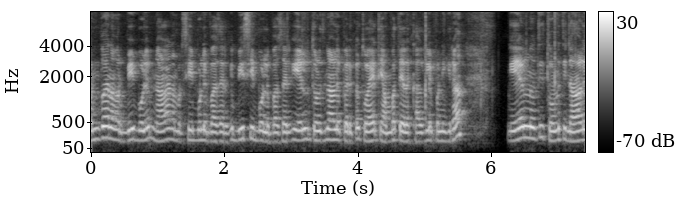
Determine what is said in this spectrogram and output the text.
ஒன்பதாம் நம்பர் பி போலியும் நாலாம் நம்பர் சி போலியும் பாஸ் இருக்குது பிசி போலில் பாஸ் இருக்குது ஏழு தொண்ணூற்றி நாலு பேருக்கு தொள்ளாயிரத்தி ஐம்பத்தேழு கால்குலேட் பண்ணிக்கிறோம். எழுநூற்றி தொண்ணூற்றி நாலு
